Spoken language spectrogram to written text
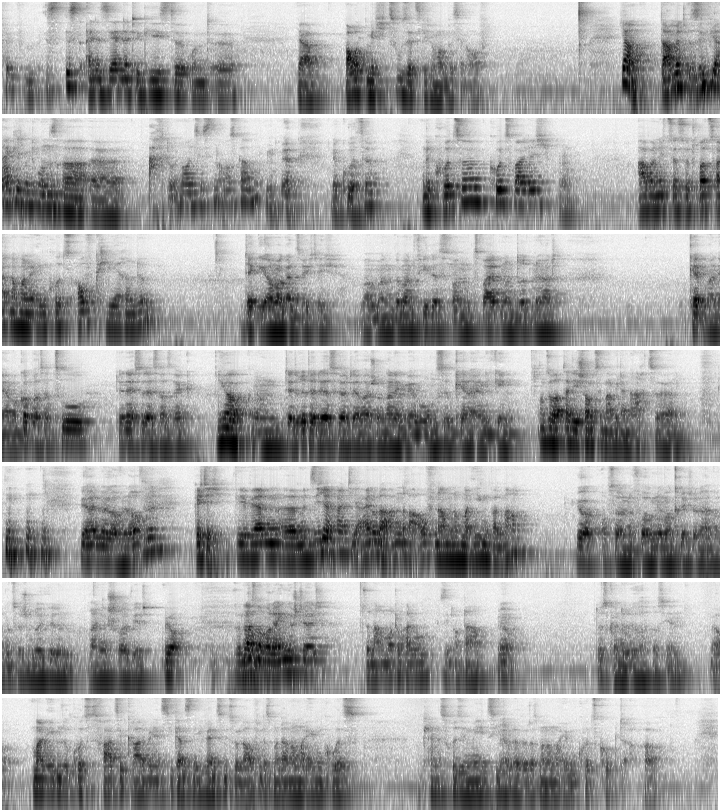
es ist eine sehr nette Geste und äh, ja, baut mich zusätzlich nochmal ein bisschen auf. Ja, damit sind wir eigentlich mit unserer äh, 98. Ausgabe. Ja, eine kurze. Eine kurze, kurzweilig. Ja. Aber nichtsdestotrotz halt nochmal eine eben kurz aufklärende. Denke ich auch mal ganz wichtig. Weil man, wenn man vieles von zweiten und dritten hört, kennt man ja. Man kommt was dazu, der nächste lässt was weg. Ja. Und der dritte, der es hört, der weiß schon gar nicht mehr, worum es im Kern eigentlich ging. Und so habt ihr die Chance, immer wieder nachzuhören. wir halten euch auf dem Laufenden. Richtig. Wir werden äh, mit Sicherheit die ein oder andere Aufnahme nochmal irgendwann machen. Ja, ob es dann eine Folgennummer kriegt oder einfach nur zwischendurch reingestreut wird. Ja. So Lassen wir mal dahingestellt. So nach dem Motto, hallo, wir sind noch da. Ja. Das könnte durchaus passieren. Ja. Mal eben so ein kurzes Fazit, gerade wenn jetzt die ganzen Events sind zu laufen, dass man da nochmal eben kurz ein kleines Resümee zieht ja. oder so, dass man nochmal eben kurz guckt. Aber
